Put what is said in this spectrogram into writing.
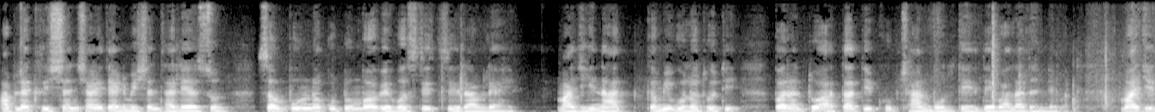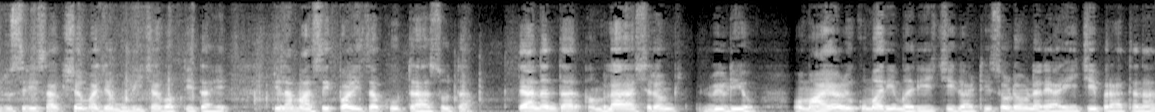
आपल्या ख्रिश्चन शाळेत ॲडमिशन झाले असून संपूर्ण कुटुंब व्यवस्थित स्थिरावले आहे. माझी नात कमी बोलत होती परंतु आता ती खूप छान बोलते. देवाला धन्यवाद. माझी दुसरी साक्ष माझ्या मुलीच्या बाबतीत आहे. तिला मासिक पाळीचा खूप त्रास होता. त्यानंतर अमला आश्रम व्हिडिओ व मायाळू कुमारी मरीची गाठी सोडवणाऱ्या आईची प्रार्थना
